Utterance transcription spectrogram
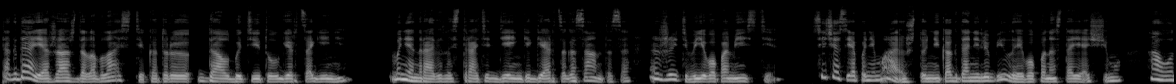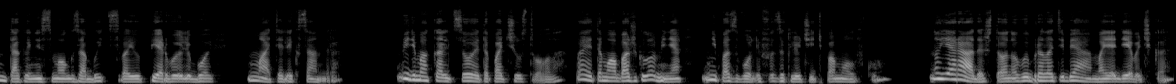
Тогда я жаждала власти, которую дал бы титул герцогини. Мне нравилось тратить деньги герцога Сантоса, жить в его поместье. Сейчас я понимаю, что никогда не любила его по-настоящему, а он так и не смог забыть свою первую любовь, мать Александра. Видимо, кольцо это почувствовало, поэтому обожгло меня, не позволив заключить помолвку. «Но я рада, что оно выбрало тебя, моя девочка»,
